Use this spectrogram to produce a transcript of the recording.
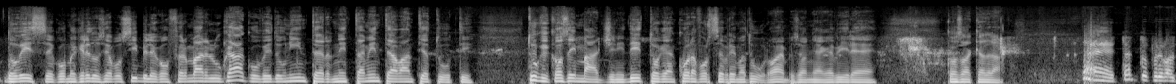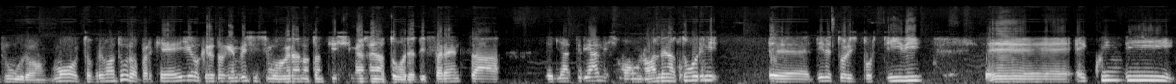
dovesse, come credo sia possibile, confermare Lukaku, vedo un Inter nettamente avanti a tutti. Tu che cosa immagini? Detto che è ancora forse prematuro, eh? bisogna capire cosa accadrà. Eh, tanto prematuro, molto prematuro perché io credo che invece si muoveranno tantissimi allenatori, a differenza degli altri anni si muovono allenatori eh, direttori sportivi eh, e quindi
